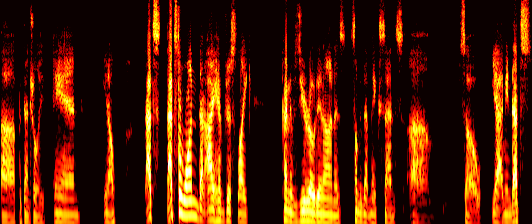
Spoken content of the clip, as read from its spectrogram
uh, potentially. And you know, that's that's the one that I have just like kind of zeroed in on as something that makes sense. Um, so yeah, I mean that's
